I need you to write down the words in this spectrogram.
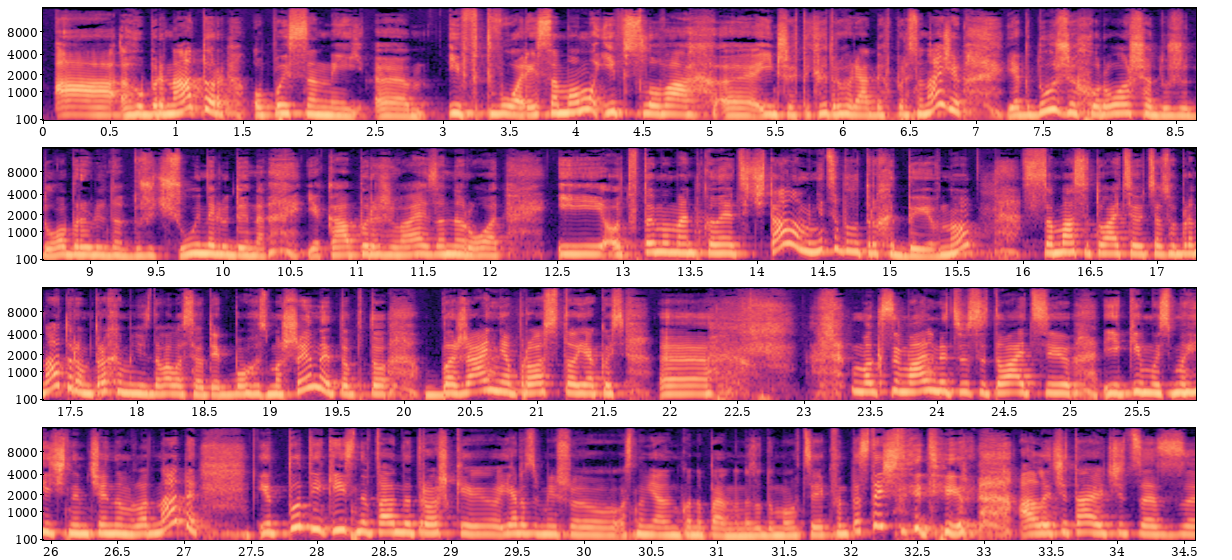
А губернатор описаний е, і в творі самому, і в словах е, інших таких другорядних персонажів, як дуже хороша, дуже добра людина, дуже чуйна людина, яка переживає за народ. І от в той момент, коли я це читала, мені це було трохи дивно. Сама ситуація оця з губернатором трохи мені здавалося, от як Бог з машини, тобто бажання просто якось. Е, максимально цю ситуацію якимось магічним чином владнати. І тут якийсь, напевно, трошки. Я розумію, що Основ'яненко, напевно, не задумав це як фантастичний твір, але читаючи це з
